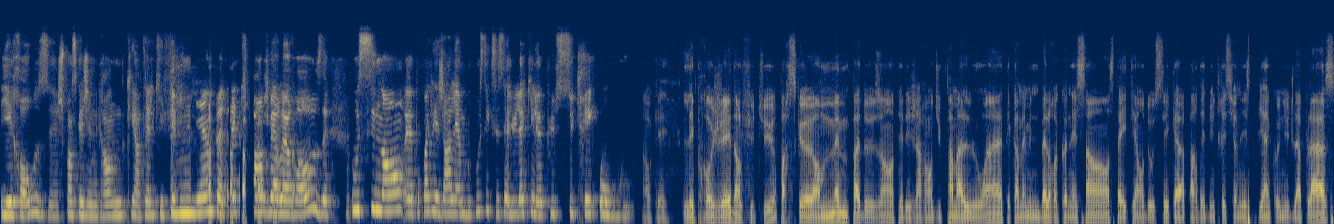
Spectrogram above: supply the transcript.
il est rose. Je pense que j'ai une grande clientèle qui est féminine, peut-être qui penche vers le rose. Ou sinon, euh, pourquoi les gens l'aiment beaucoup, c'est que c'est celui-là qui est le plus sucré au goût. OK. Les projets dans le futur, parce qu'en même pas deux ans, tu es déjà rendu pas mal loin, tu as quand même une belle reconnaissance, tu as été endossé par des nutritionnistes bien connus de la place.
